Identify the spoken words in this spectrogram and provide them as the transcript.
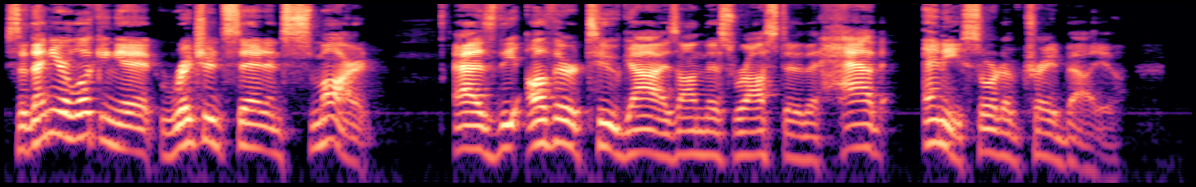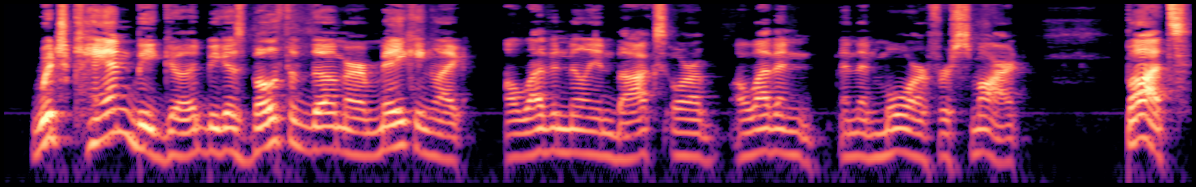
So then you're looking at Richardson and Smart as the other two guys on this roster that have any sort of trade value, which can be good because both of them are making like 11 million bucks or 11 and then more for Smart. But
